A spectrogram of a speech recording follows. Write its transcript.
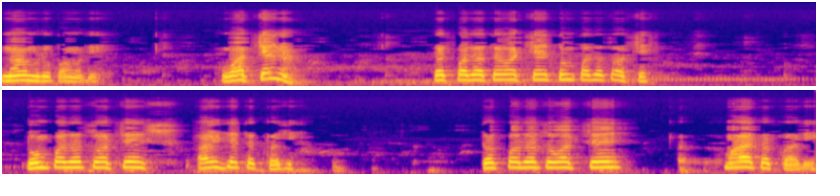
नाम रूपामध्ये. वाच्य आहे ना? तत्पदाचं वाच्य आहे तुम पदाचं वाच्य आहे. तुम पदाचं वाच्य आहे अयोध्या तत्काली तत्पदाचं वाच्य तत्काली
